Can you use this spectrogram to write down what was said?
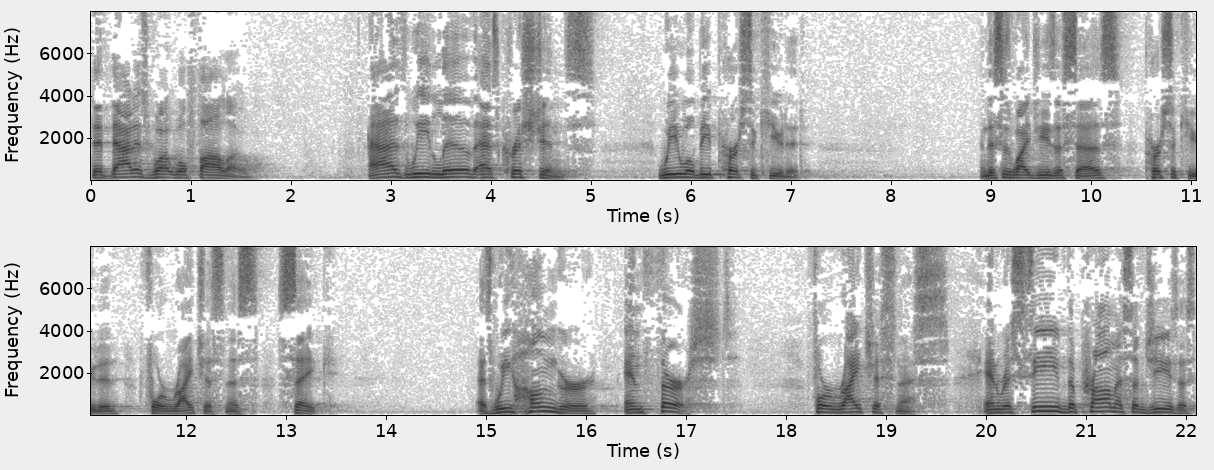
that that is what will follow. As we live as Christians, we will be persecuted. And this is why Jesus says, persecuted for righteousness' sake. As we hunger and thirst for righteousness and receive the promise of Jesus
